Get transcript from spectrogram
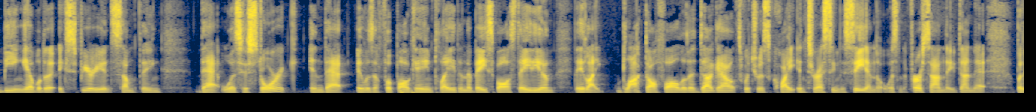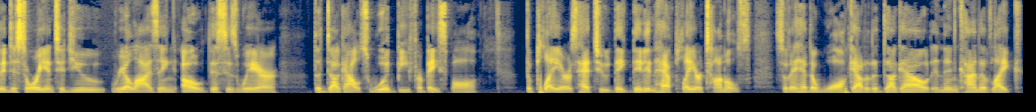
being able to experience something that was historic in that it was a football game played in a baseball stadium. They like blocked off all of the dugouts, which was quite interesting to see. I know it wasn't the first time they've done that, but it disoriented you realizing, oh, this is where the dugouts would be for baseball. The players had to, they, they didn't have player tunnels. So they had to walk out of the dugout and then kind of like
